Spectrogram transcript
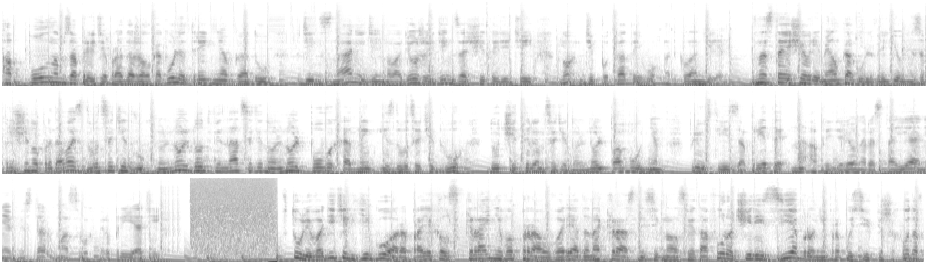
о полном запрете продажи алкоголя три дня в году. В День знаний, День молодежи и День защиты детей, но депутаты его отклонили. В настоящее время алкоголь в регионе запрещено продавать с 22.00 до 12.00 по выходным и с 22 до 14.00 по будням. Плюс есть запреты на определенное расстояние в местах массовых мероприятий. В Туле водитель Ягуара проехал с крайнего правого ряда на красный сигнал светофора через зебру, не пропустив пешеходов,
